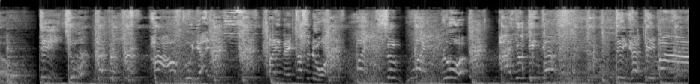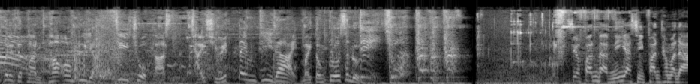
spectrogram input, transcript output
Euro ผ้าอ้อมผู้ใหญ่ ไปไหนก็สะดวก ไม่ซึม ไม่รั่ว อายุยิ่งเยอะยิ่งแฮปปี้มาก ผลิตภัณฑ์ผ้าอ้อมผู้ใหญ่จี้ชั่วพลัส ใช้ชีวิตเต็มที่ได้ไม่ต้องกลัวสะดุดเสียวฟันแบบนี้ยาสีฟันธรรมดา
